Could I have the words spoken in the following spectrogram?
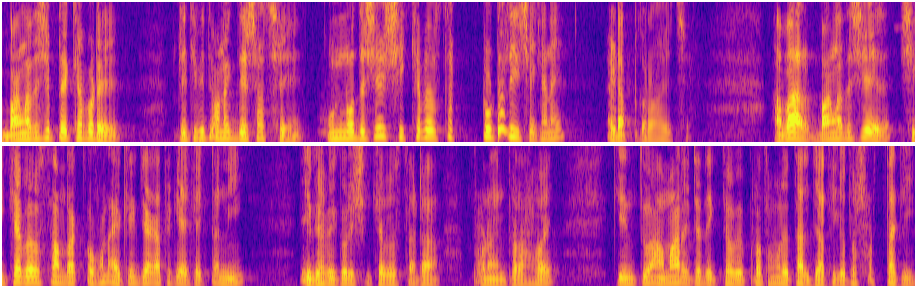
বাংলাদেশের প্রেক্ষাপটে পৃথিবীতে অনেক দেশ আছে, অন্য দেশের শিক্ষা ব্যবস্থা টোটালি সেখানে অ্যাডাপ্ট করা হয়েছে। আবার বাংলাদেশের শিক্ষা ব্যবস্থা আমরা কখনো এক এক জায়গা থেকে এক একটা নিই, এইভাবে করে শিক্ষা ব্যবস্থাটা প্রণয়ন করা হয়। কিন্তু আমার এটা দেখতে হবে, প্রথম হলে তার জাতিগত সত্তা কী,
